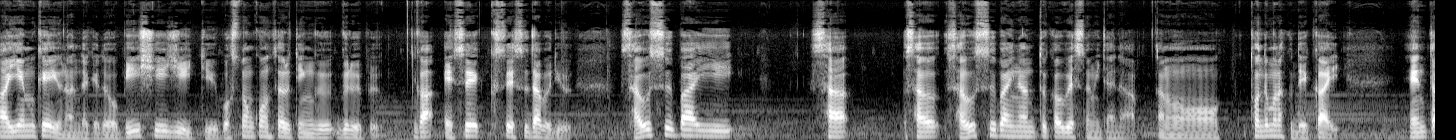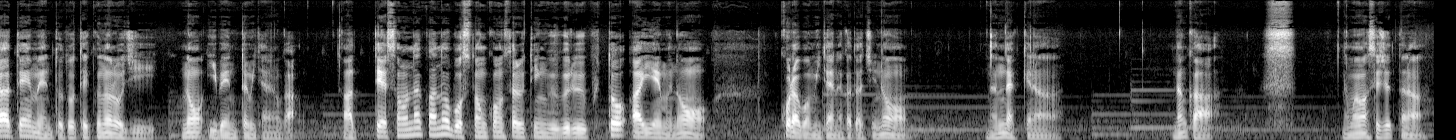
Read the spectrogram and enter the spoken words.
IM 経由なんだけど BCG っていうボストンコンサルティンググループが SXSW サウスバイササウスバイなんとかウエストみたいなあのー、とんでもなくでかいエンターテインメントとテクノロジーのイベントみたいなのがあってその中のボストンコンサルティンググループと IM のコラボみたいな形のなんだっけななんか名前忘れちゃったな。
